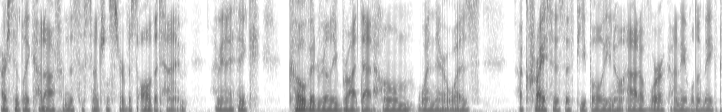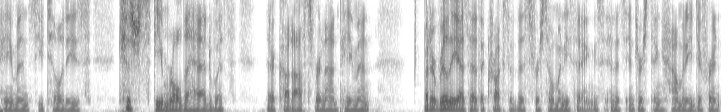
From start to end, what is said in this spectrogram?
are simply cut off from this essential service all the time. I mean, I think COVID really brought that home when there was a crisis of people, you know, out of work, unable to make payments, utilities just steamrolled ahead with their cutoffs for non-payment. But it really is at the crux of this for so many things. And it's interesting how many different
